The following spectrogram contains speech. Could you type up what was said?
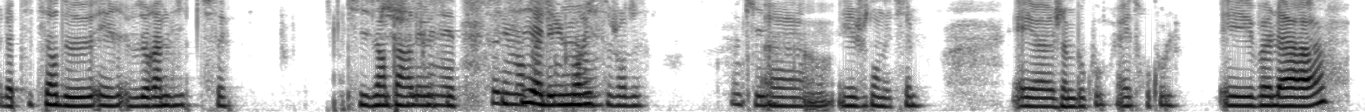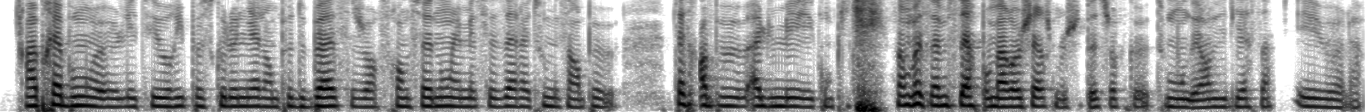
la petite sœur de, de Ramsey, tu sais, qui vient Je parler aussi. Si, si, elle est humoriste aujourd'hui. Ok. Euh, et elle joue dans des films. Et euh, j'aime beaucoup, elle est trop cool. Et voilà. Après, bon, euh, les théories postcoloniales un peu de base, genre Franz Fanon, Aimé Césaire et tout, mais c'est un peu, peut-être un peu allumé et compliqué. Enfin, moi, ça me sert pour ma recherche, mais je suis pas sûre que tout le monde ait envie de lire ça. Et voilà.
